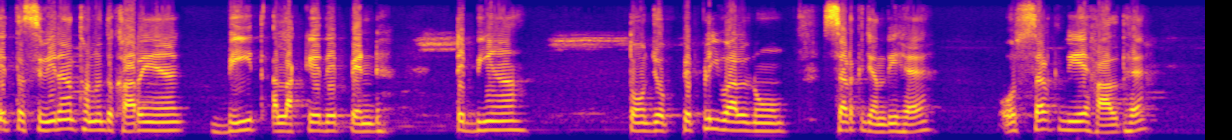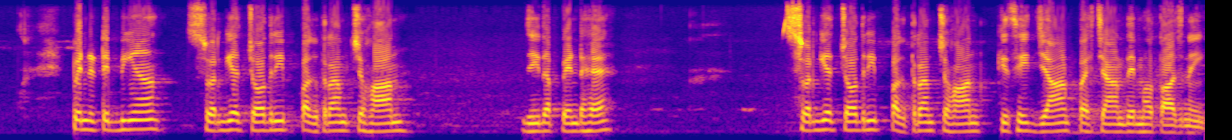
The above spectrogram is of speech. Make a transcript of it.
ਇਹ ਤਸਵੀਰਾਂ ਤੁਹਾਨੂੰ ਦਿਖਾ ਰਹੇ ਹਾਂ ਬੀਤ ਇਲਾਕੇ ਦੇ ਪਿੰਡ ਟਿੱਬੀਆਂ ਤੋਂ ਜੋ ਪਿਪਲੀਵਾਲ ਨੂੰ ਸੜਕ ਜਾਂਦੀ ਹੈ ਉਸ ਸੜਕ ਦੀ ਇਹ ਹਾਲਤ ਹੈ। ਪਿੰਡ ਟਿੱਬੀਆਂ ਸਵਰਗੀ ਚੌਧਰੀ ਭਗਤ ਰਾਮ ਚੌਹਾਨ ਜੀ ਦਾ ਪਿੰਡ ਹੈ। ਸਵਰਗੀ ਚੌਧਰੀ ਭਗਤ ਰਾਮ ਚੌਹਾਨ ਕਿਸੇ ਜਾਣ ਪਹਿਚਾਣ ਦੇ ਮੁਹਤਾਜ ਨਹੀਂ।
